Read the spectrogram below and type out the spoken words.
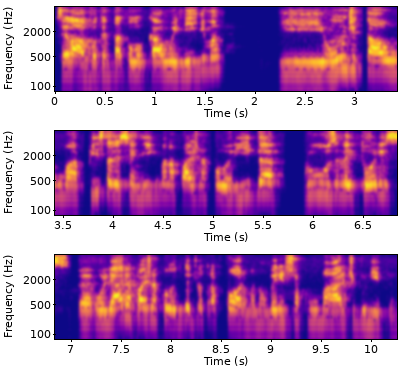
sei lá, eu vou tentar colocar um enigma e onde está uma pista desse enigma na página colorida para os leitores é, olharem a página colorida de outra forma, não verem só como uma arte bonita.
